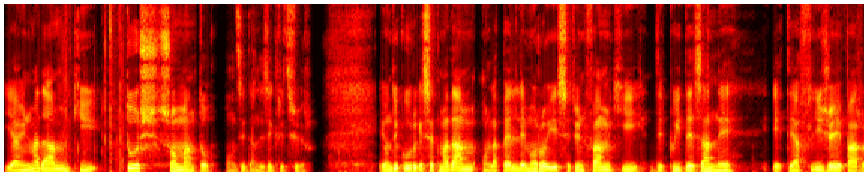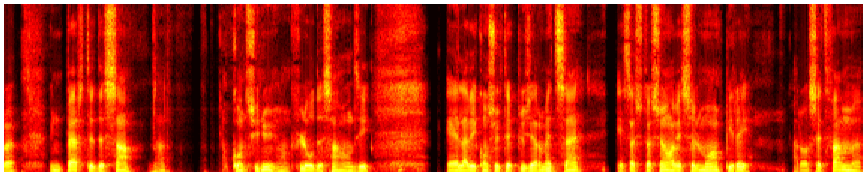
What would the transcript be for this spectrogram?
il y a une madame qui touche son manteau, on dit dans les Écritures. Et on découvre que cette madame, on l'appelle l'hémorroïde, c'est une femme qui, depuis des années, était affligée par euh, une perte de sang, hein, continue, un flot de sang, on dit. Elle avait consulté plusieurs médecins et sa situation avait seulement empiré. Alors cette femme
